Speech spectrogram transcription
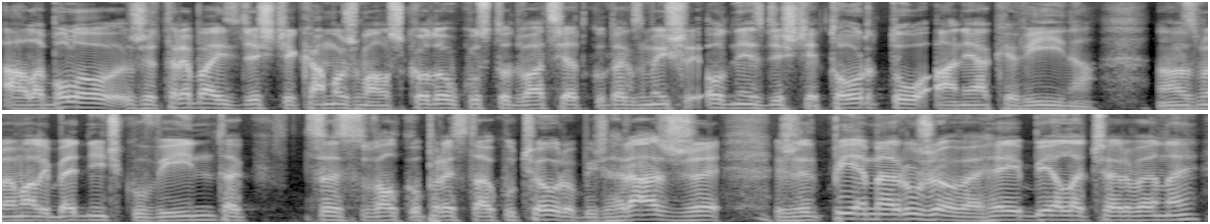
ale bolo, že treba ísť ešte, kamož mal Škodovku 120, tak sme išli odniesť ešte tortu a nejaké vína. No sme mali bedničku vín, tak cez veľkú prestávku, čo urobíš? Hráš, že, že pijeme rúžové, hej, biele, červené,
